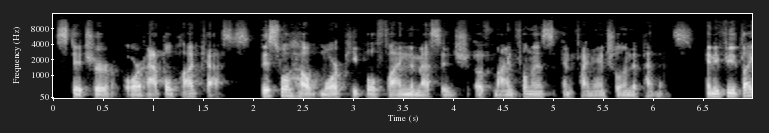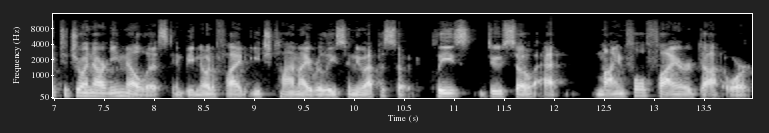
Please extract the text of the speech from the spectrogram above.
Stitcher, or Apple Podcasts. This will help more people find the message of mindfulness and financial independence. And if you'd like to join our email list and be notified each time I release a new episode, please do so at mindfulfire.org.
